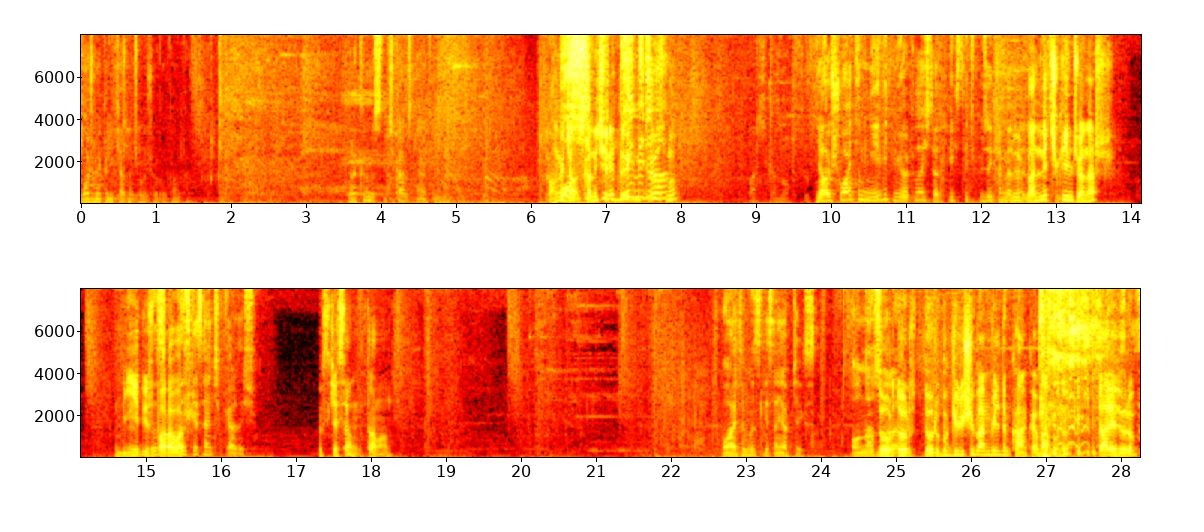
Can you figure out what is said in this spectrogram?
Dodge mekanik yapmaya çalışıyorum kanka. Bırakır mısın? Çıkar mısın hayatımdan? Kanka O can, siktir, kan içini direkt değmedi bitiriyoruz lan. mu? Ya şu item niye bitmiyor arkadaşlar? Hextech füze kemer. Şimdi ben ne çıkayım Caner? 1700 Hız, para var. Hız kesen çık kardeşim. Hız kesem mi? Tamam. O item'ı hız kesen yapacaksın. Ondan sonra... Dur dur dur. Bu gülüşü ben bildim kanka. Ben bunu iptal ediyorum.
